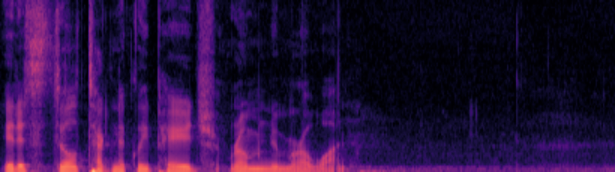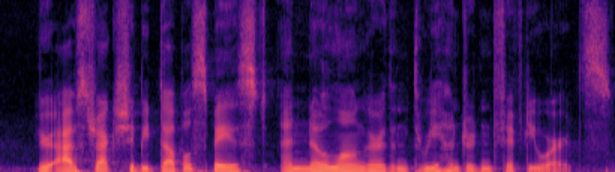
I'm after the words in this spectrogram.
it is still technically page Roman numeral 1. Your abstract should be double spaced and no longer than 350 words.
